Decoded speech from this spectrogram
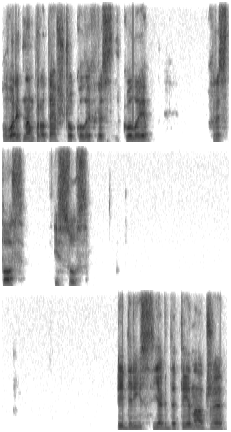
говорить нам про те, що коли, Христ, коли Христос Ісус підріс як дитина, адже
